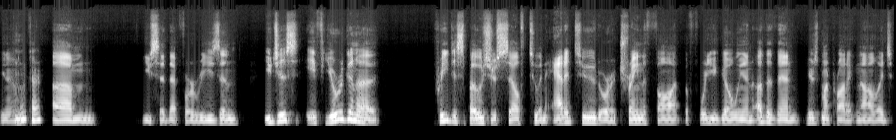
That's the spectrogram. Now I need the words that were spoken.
You know, Okay. um you said that for a reason you just if you're gonna predispose yourself to an attitude or a train of thought before you go in other than here's my product knowledge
